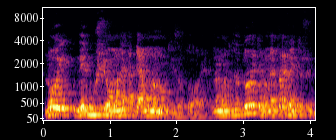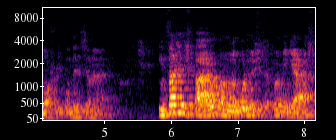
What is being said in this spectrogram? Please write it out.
noi nel buscione abbiamo un ammortizzatore, un ammortizzatore che non è presente sui bossoli convenzionali. In fase di sparo, quando la polvere si trasforma in gas,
